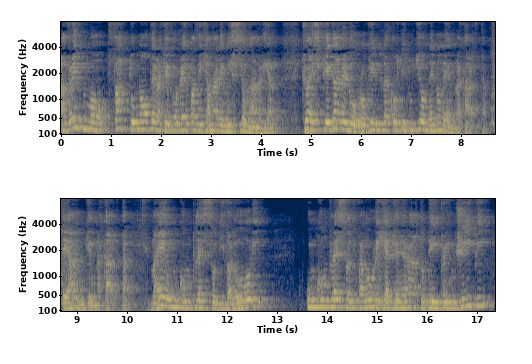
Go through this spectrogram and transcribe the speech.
avremmo fatto un'opera che vorrei quasi chiamare missionaria, cioè spiegare loro che la Costituzione non è una carta, è anche una carta, ma è un complesso di valori, un complesso di valori che ha generato dei principi,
